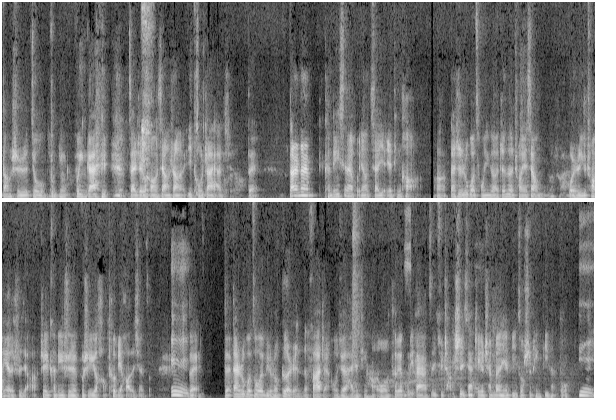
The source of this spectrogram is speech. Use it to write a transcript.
当时就不应不应该 在这个方向上一头扎下去。对，当然，当然，肯定现在回想起来也也挺好啊啊！但是如果从一个真的创业项目或者是一个创业的视角，这肯定是不是一个好特别好的选择。嗯，对对。但如果作为比如说个人的发展，我觉得还是挺好的。我特别鼓励大家自己去尝试一下，这个成本也比做视频低很多。嗯，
